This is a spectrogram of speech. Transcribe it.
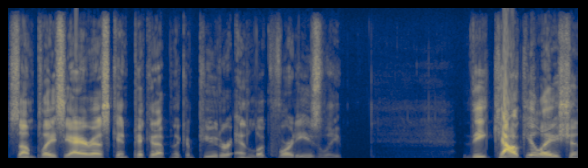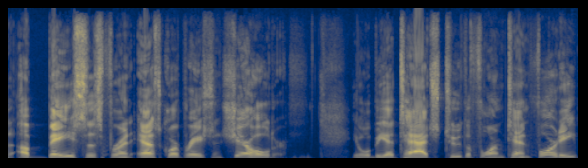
someplace the IRS can pick it up in the computer and look for it easily, the calculation of basis for an S corporation shareholder. It will be attached to the Form 1040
